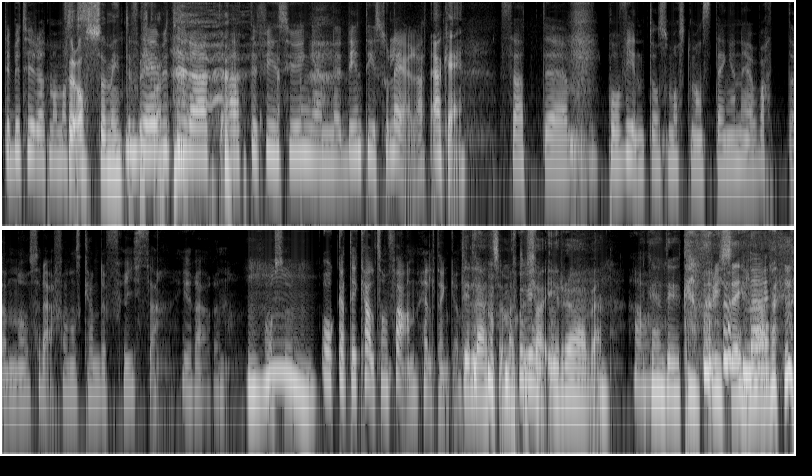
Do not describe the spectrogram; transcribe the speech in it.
det betyder att man måste... För oss som inte Det förstår. betyder att, att det finns ju ingen... Det är inte isolerat. Okej. Så att eh, på vintern så måste man stänga ner vatten och sådär för annars kan det frysa i rören. Och, så, och att det är kallt som fan helt enkelt. Det lät som att du sa i röven. Det, kan, det kan frysa i röven. Nej,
